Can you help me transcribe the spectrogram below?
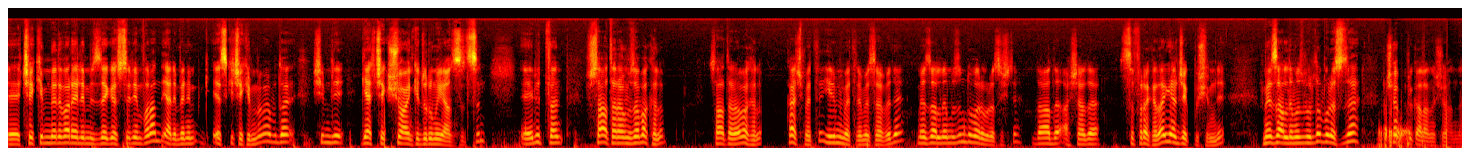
Ee, çekimleri var elimizde göstereyim falan. Yani benim eski çekimim var. Bu da şimdi gerçek şu anki durumu yansıtsın. Ee, lütfen sağ tarafımıza bakalım. Sağ tarafa bakalım. Kaç metre? 20 metre mesafede. Mezarlığımızın duvarı burası işte. Daha da aşağıda sıfıra kadar gelecek bu şimdi. Mezarlığımız burada. Burası da çöplük alanı şu anda.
